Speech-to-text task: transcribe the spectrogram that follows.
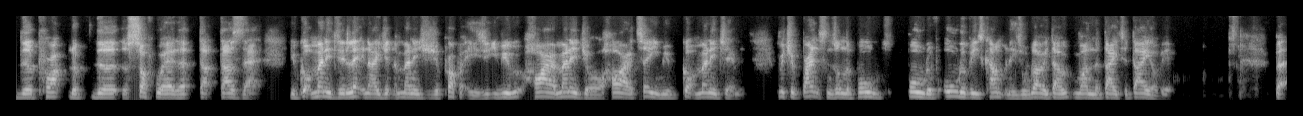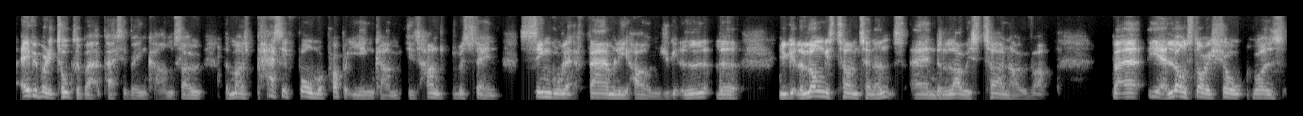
the pro, the, the, the software that, that does that. You've got to manage the letting agent that manages your properties. If you hire a manager or hire a team, you've got to manage them. Richard Branson's on the board board of all of these companies, although he don't run the day to day of it. But everybody talks about passive income. So the most passive form of property income is 100% single let family homes. You get the, the you get the longest term tenants and the lowest turnover. But uh, yeah, long story short was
